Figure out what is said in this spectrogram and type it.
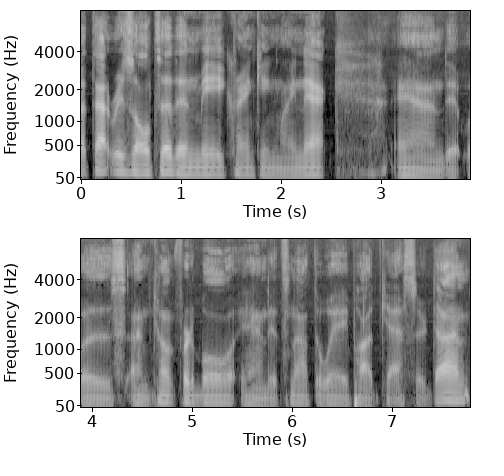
but that resulted in me cranking my neck and it was uncomfortable and it's not the way podcasts are done.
